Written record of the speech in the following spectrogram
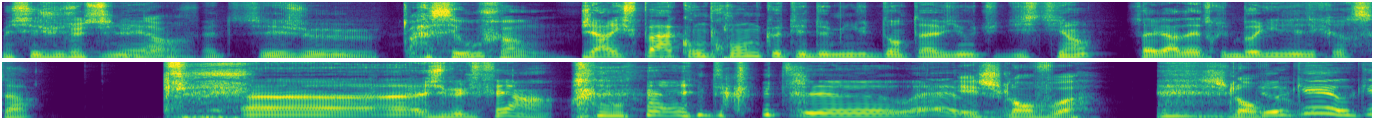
Mais c'est juste lunaire, lunaire. en fait. C'est je. Ah, c'est ouf, hein. J'arrive pas à comprendre que t'es deux minutes dans ta vie où tu te dis tiens, ça a l'air d'être une bonne idée d'écrire ça. Euh, je vais le faire. hein. Écoute, euh, ouais. Et je l'envoie. Je l'envoie. Ok, ok,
